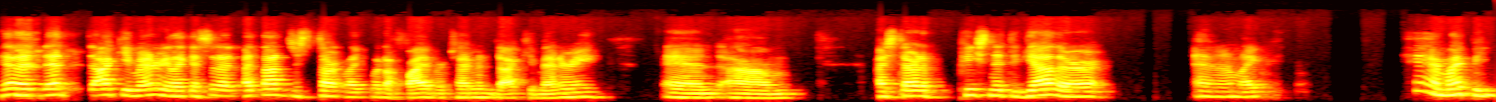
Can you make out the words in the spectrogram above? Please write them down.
yeah, that, that, documentary, like I said, I, I thought just start like with a five or ten minute documentary, and um, I started piecing it together, and I'm like, hey, I might be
